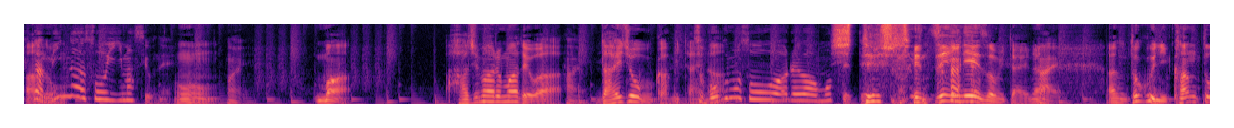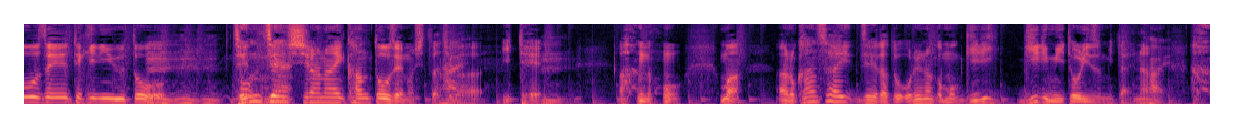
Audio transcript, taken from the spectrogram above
あのみんなそう言いますよね。うん。はい。まあ始まるまでははい。大丈夫かみたいな、そう僕もそうあれは思ってて。知ってる人全然いねえぞみたいな、はい。あの特に関東勢的に言うと、うんうんうん全然し知らない関東勢の人たちがいて、うんあの、まあ、あの、関西勢だと俺なんかもうギリ、ギリ見取り図みたいな、はい。あ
